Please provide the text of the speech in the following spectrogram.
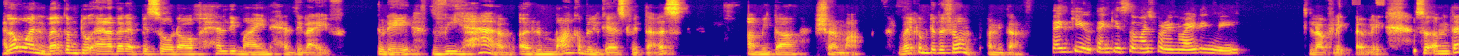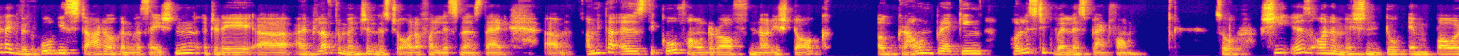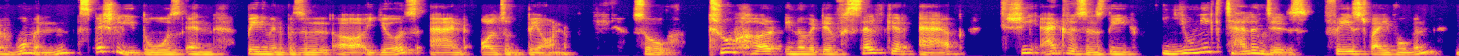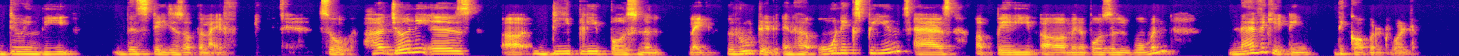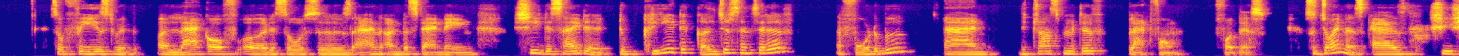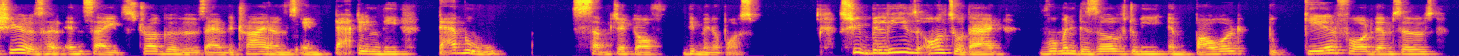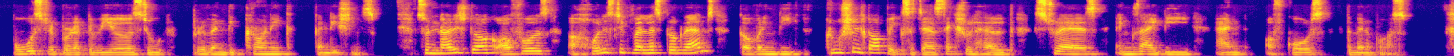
Hello, and welcome to another episode of Healthy Mind, Healthy Life. Today, we have a remarkable guest with us, Amita Sharma. Welcome to the show, Amita. Thank you. Thank you so much for inviting me. Lovely, lovely. So, Amita, like before we start our conversation today, uh, I'd love to mention this to all of our listeners that um, Amita is the co-founder of Nourish Doc, a groundbreaking holistic wellness platform. So she is on a mission to empower women, especially those in perimenopausal uh, years and also beyond. So through her innovative self-care app, she addresses the unique challenges faced by women during the these stages of the life. So her journey is uh, deeply personal, like rooted in her own experience as a perimenopausal uh, woman navigating the corporate world. So, faced with a lack of uh, resources and understanding, she decided to create a culture sensitive, affordable, and the transformative platform for this. So, join us as she shares her insights, struggles, and the triumphs in tackling the taboo subject of the menopause. She believes also that women deserve to be empowered care for themselves post reproductive years to prevent the chronic conditions. So, Nourish Doc offers a holistic wellness programs covering the crucial topics such as sexual health, stress, anxiety, and of course, the menopause.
